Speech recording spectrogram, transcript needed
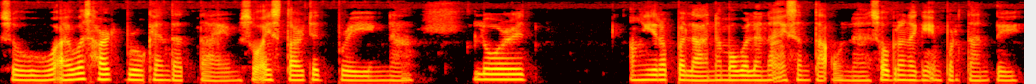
So, I was heartbroken that time. So, I started praying na, Lord, ang hirap pala na mawala ng isang tao na sobrang naging importante.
